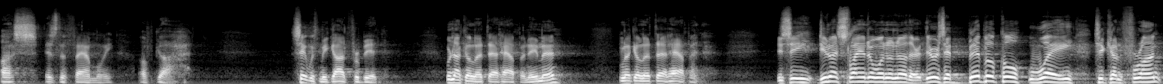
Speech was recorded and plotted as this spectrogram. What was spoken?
us as the family of God. Say it with me God forbid. We're not going to let that happen. Amen? We're not going to let that happen. You see, do not slander one another. There is a biblical way to confront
